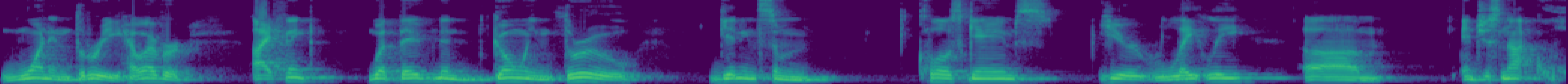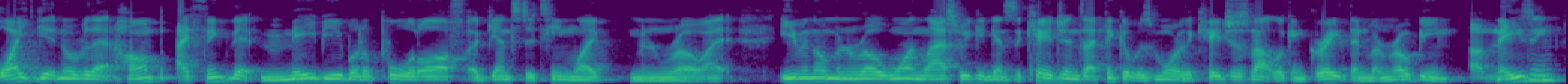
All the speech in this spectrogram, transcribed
1 and 3. However, I think what they've been going through, getting some close games here lately, um, and just not quite getting over that hump, I think that may be able to pull it off against a team like Monroe. I, even though Monroe won last week against the Cajuns, I think it was more the Cajuns not looking great than Monroe being amazing.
